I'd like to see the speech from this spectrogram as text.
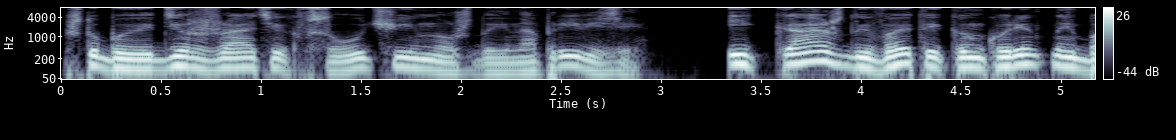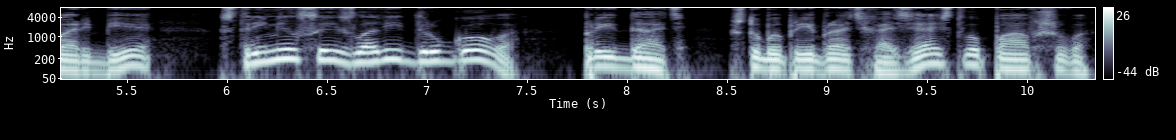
чтобы держать их в случае нужды на привязи. И каждый в этой конкурентной борьбе стремился изловить другого, предать, чтобы прибрать хозяйство павшего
